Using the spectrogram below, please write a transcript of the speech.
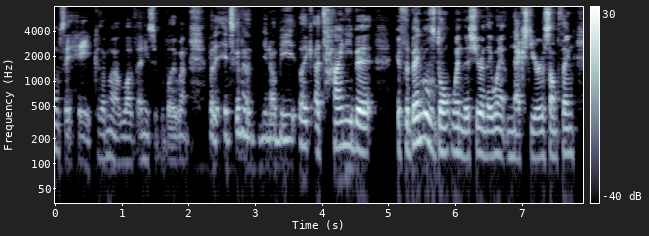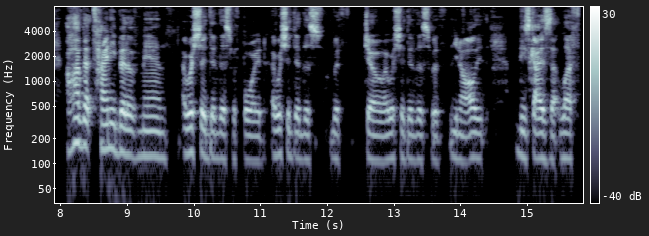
won't say hate because I'm gonna love any Super Bowl they win, but it's gonna you know be like a tiny bit. If the Bengals don't win this year and they win next year or something, I'll have that tiny bit of man. I wish they did this with Boyd. I wish they did this with Joe. I wish they did this with you know all these guys that left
